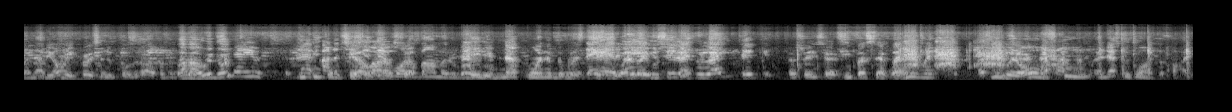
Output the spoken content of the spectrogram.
right now. The only person to pull it off was Baba, we good? They even- Black beat them politicians to a lot didn't want stuff. Obama to win. They did not want him to win. Because they had Whatever deal you see that you like, take it. That's what he said. He bust that way. he went, he went old school, and that's what's wrong with the party.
